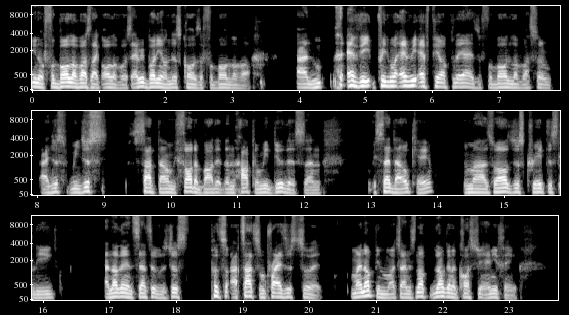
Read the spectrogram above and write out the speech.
you know, football lovers like all of us. Everybody on this call is a football lover, and every pretty much every FPL player is a football lover. So I just we just sat down, we thought about it, and how can we do this? And we said that okay, we might as well just create this league. Another incentive was just put some, attach some prizes to it. Might not be much, and it's not not going to cost you anything.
